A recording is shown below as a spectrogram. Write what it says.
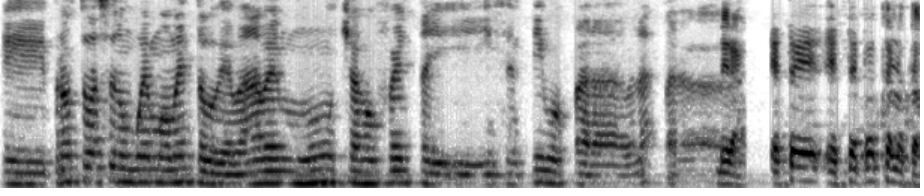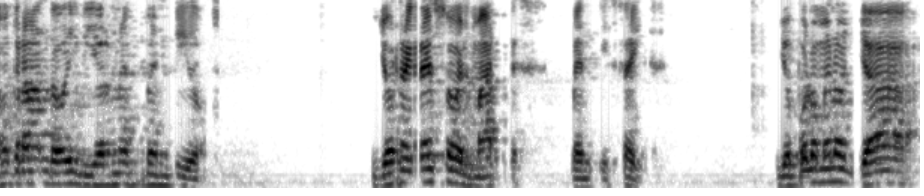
eh, pronto va a ser un buen momento porque van a haber muchas ofertas y, incentivos para, ¿verdad? Para... Mira, este, este podcast lo estamos grabando hoy, viernes 22. Yo regreso el martes 26. Yo por lo menos ya,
